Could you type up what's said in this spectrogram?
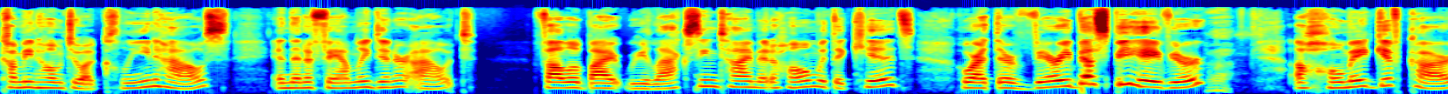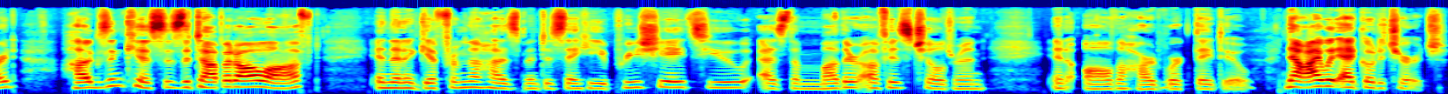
coming home to a clean house, and then a family dinner out, followed by relaxing time at home with the kids who are at their very best behavior, a homemade gift card, hugs and kisses to top it all off, and then a gift from the husband to say he appreciates you as the mother of his children and all the hard work they do. Now, I would add go to church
